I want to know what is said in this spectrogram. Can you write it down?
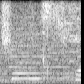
just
